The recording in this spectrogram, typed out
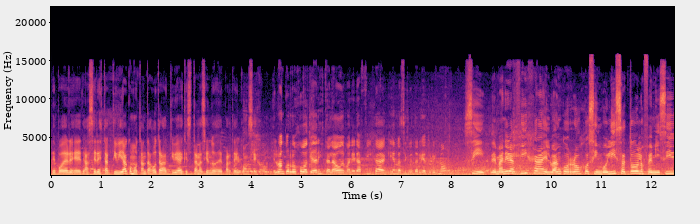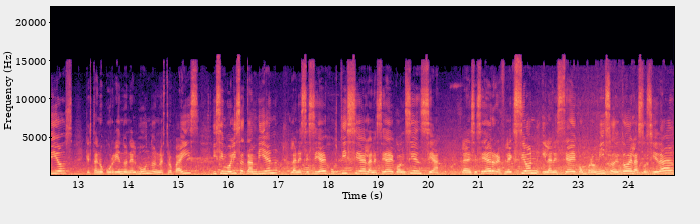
de poder eh, hacer esta actividad como tantas otras actividades que se están haciendo desde parte del Consejo. ¿El Banco Rojo va a quedar instalado de manera fija aquí en la Secretaría de Turismo? Sí, de manera fija el Banco Rojo simboliza todos los femicidios que están ocurriendo en el mundo, en nuestro país, y simboliza también la necesidad de justicia, la necesidad de conciencia, la necesidad de reflexión y la necesidad de compromiso de toda la sociedad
